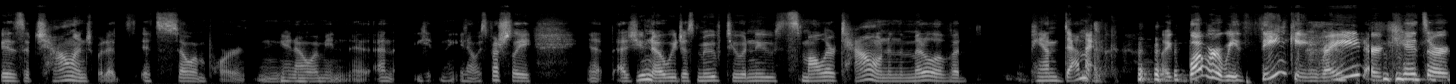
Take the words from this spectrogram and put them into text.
is a challenge but it's it's so important you know i mm-hmm. mean and you know especially eh, as you know we just moved to a new smaller town in the middle of a pandemic. Like what were we thinking right? Our kids are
